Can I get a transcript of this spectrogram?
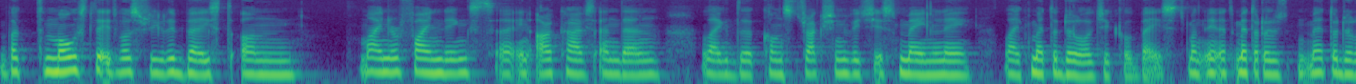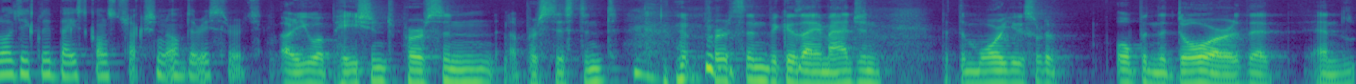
But mostly it was really based on minor findings uh, in archives, and then like the construction, which is mainly like methodological based, methodolo- methodologically based construction of the research. Are you a patient person, a persistent person? Because I imagine that the more you sort of open the door that and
